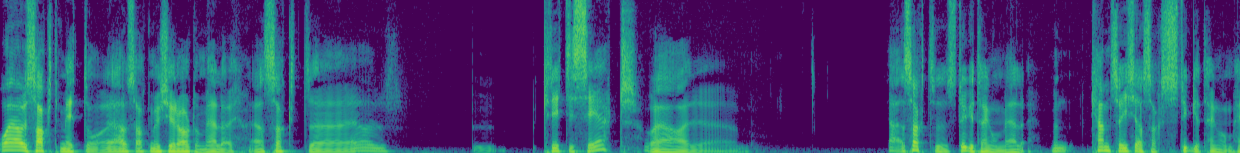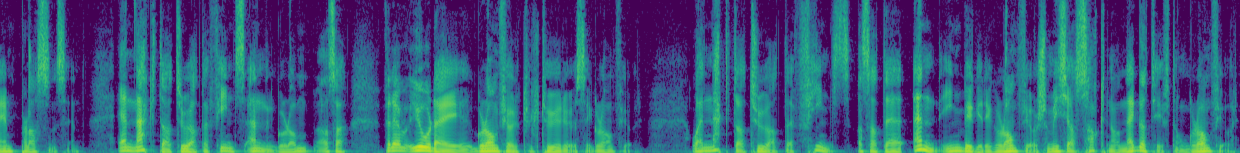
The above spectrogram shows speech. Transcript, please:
Og jeg har jo sagt mitt, og jeg har sagt mye rart om Meløy. Jeg har sagt uh, Jeg har kritisert, og jeg har ja, jeg har sagt stygge ting om Meløy, men hvem som ikke har sagt stygge ting om heimplassen sin? Jeg nekter å tro at det finnes en Glom... Altså, for jeg gjorde det i Glomfjord kulturhus i Glomfjord. Og jeg nekter å tro at det finnes, altså at det er én innbygger i Glomfjord som ikke har sagt noe negativt om Glomfjord.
